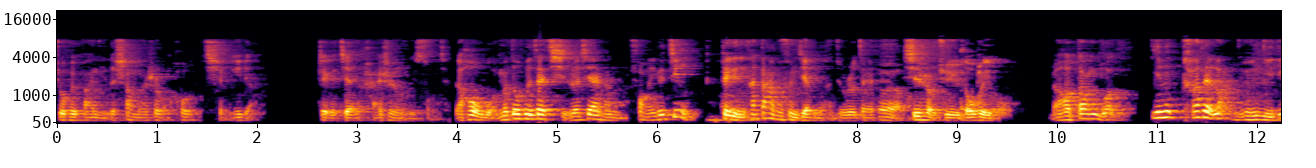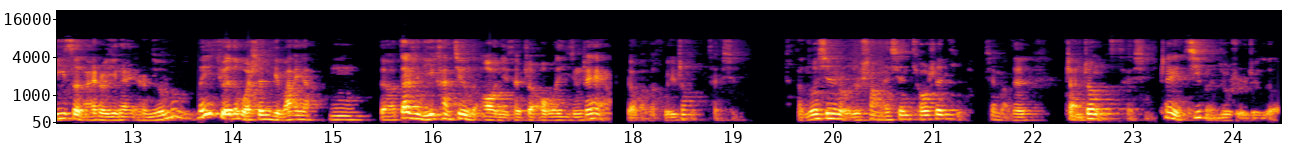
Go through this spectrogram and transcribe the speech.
就会把你的上半身往后倾一点，这个肩还是容易松起来。然后我们都会在起射线上呢放一个镜子，这个你看大部分监管就是在新手区域都会有。然后当我因为他在拉，你你第一次来的时候应该也是，你没觉得我身体歪呀，嗯，对吧？但是你一看镜子，哦，你才知道哦，我已经这样，要把它回正才行。很多新手就上来先调身体，先把它站正才行。这基本就是这个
